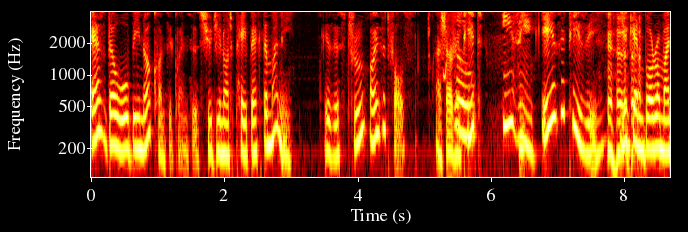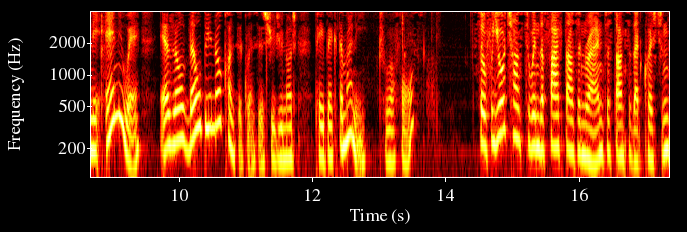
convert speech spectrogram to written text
as there will be no consequences should you not pay back the money. Is this true or is it false? I shall So repeat. Easy. Easy peasy. you can borrow money anywhere, as there there will be no consequences should you not pay back the money. True or false? So for your chance to win the 5,000 Rand, just answer that question.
